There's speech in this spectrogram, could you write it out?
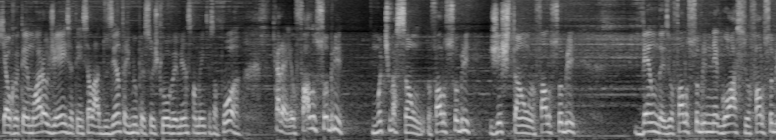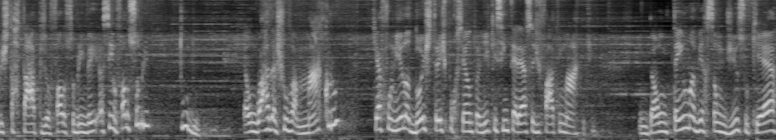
que é o que eu tenho maior audiência, tem, sei lá, 200 mil pessoas que ouvem mensalmente essa porra. Cara, eu falo sobre motivação, eu falo sobre gestão, eu falo sobre vendas, eu falo sobre negócios, eu falo sobre startups, eu falo sobre assim, eu falo sobre tudo. É um guarda-chuva macro que afunila 2, 3% ali que se interessa de fato em marketing. Então tem uma versão disso que é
